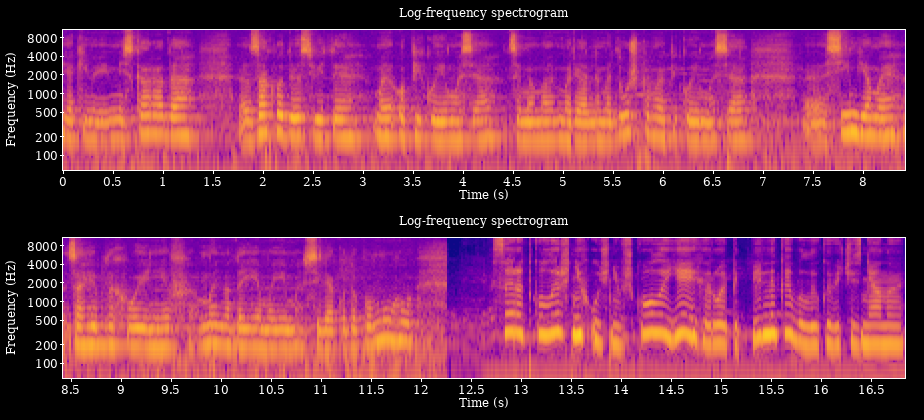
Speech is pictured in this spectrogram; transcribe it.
як і міська рада, заклади освіти, ми опікуємося цими меморіальними дошками, опікуємося е, сім'ями загиблих воїнів. Ми надаємо їм всіляку допомогу. Серед колишніх учнів школи є і герої-підпільники Великої Вітчизняної,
